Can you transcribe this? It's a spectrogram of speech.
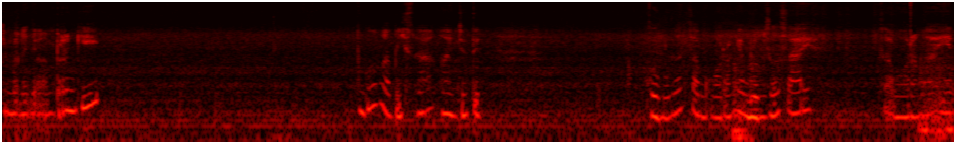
gimana jangan pergi. Gue nggak bisa lanjutin hubungan sama orang yang belum selesai sama orang lain.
